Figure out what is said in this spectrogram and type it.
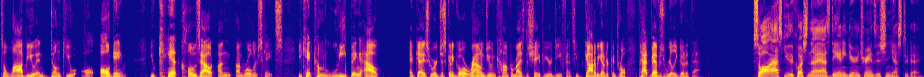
to lob you and dunk you all, all game. You can't close out on on roller skates. You can't come leaping out at guys who are just going to go around you and compromise the shape of your defense. You've got to be under control. Pat Bev is really good at that. So I'll ask you the question that I asked Danny during transition yesterday.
